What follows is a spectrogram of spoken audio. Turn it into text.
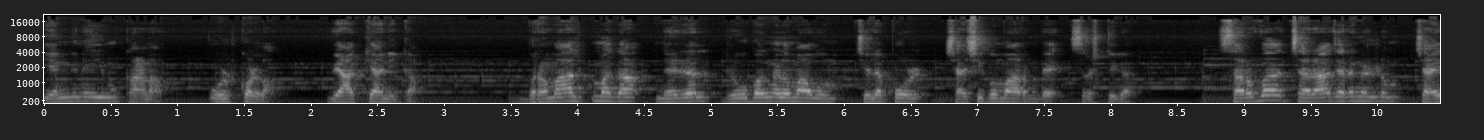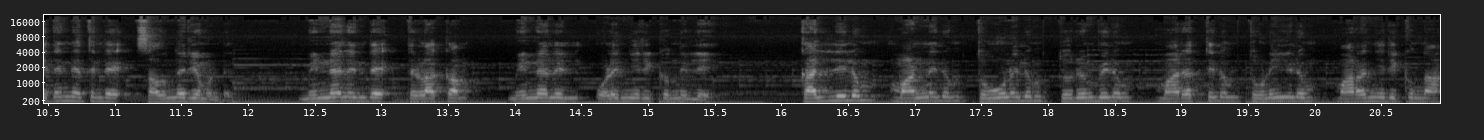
എങ്ങനെയും കാണാം ഉൾക്കൊള്ളാം വ്യാഖ്യാനിക്കാം. ഭ്രമാത്മക നിഴൽ രൂപങ്ങളുമാവും ചിലപ്പോൾ ശശികുമാറിന്റെ സൃഷ്ടികൾ. സർവ ചരാചരങ്ങളിലും ചൈതന്യത്തിന്റെ സൗന്ദര്യമുണ്ട്. മിന്നലിന്റെ തിളക്കം മിന്നലിൽ ഒളിഞ്ഞിരിക്കുന്നില്ലേ? കല്ലിലും മണ്ണിലും തൂണിലും തുരുമ്പിലും മരത്തിലും തുണിയിലും മറഞ്ഞിരിക്കുന്ന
